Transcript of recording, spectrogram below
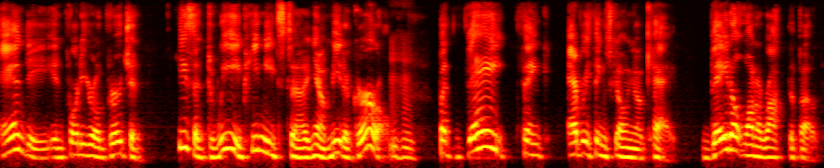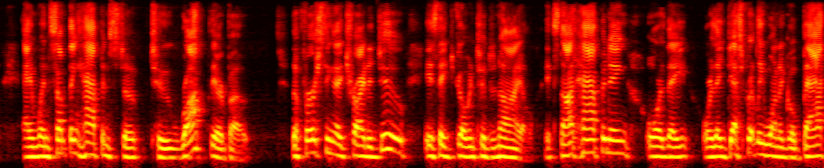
Andy in 40 Year Old Virgin, he's a dweeb. He needs to, you know, meet a girl. Mm-hmm. But they think everything's going okay. They don't want to rock the boat. And when something happens to to rock their boat, the first thing they try to do is they go into denial. It's not happening or they or they desperately want to go back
